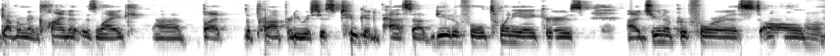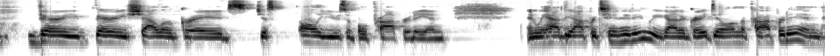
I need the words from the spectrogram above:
government climate was like, uh, but the property was just too good to pass up. Beautiful, 20 acres, uh, juniper forest, all oh. very, very shallow grades, just all usable property. And and we had the opportunity. We got a great deal on the property, and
